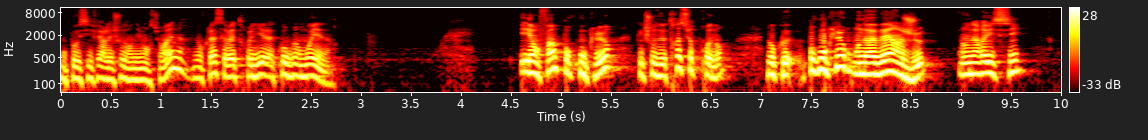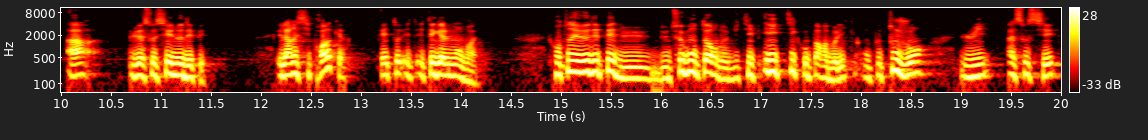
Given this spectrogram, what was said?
on peut aussi faire les choses en dimension n. Donc là, ça va être relié à la courbe moyenne. Et enfin, pour conclure, quelque chose de très surprenant. Donc euh, pour conclure, on avait un jeu et on a réussi à lui associer une EDP. Et la réciproque est, également vraie. Quand on a une EDP du, du, second ordre du type elliptique ou parabolique, on peut toujours lui associer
